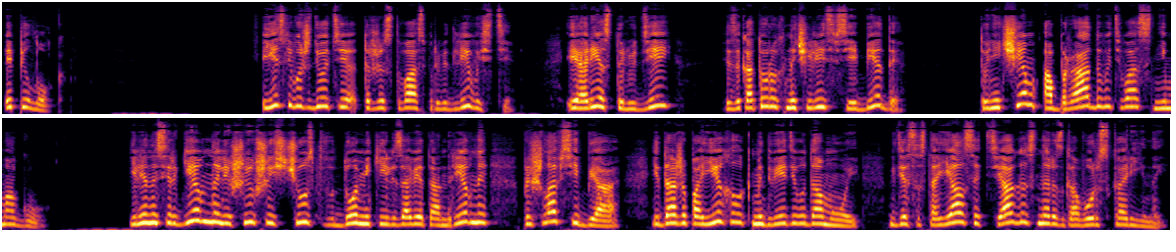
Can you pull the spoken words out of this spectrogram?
Эпилог. Если вы ждете торжества справедливости и ареста людей, из-за которых начались все беды, то ничем обрадовать вас не могу. Елена Сергеевна, лишившись чувств в домике Елизаветы Андреевны, пришла в себя и даже поехала к Медведеву домой, где состоялся тягостный разговор с Кариной.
